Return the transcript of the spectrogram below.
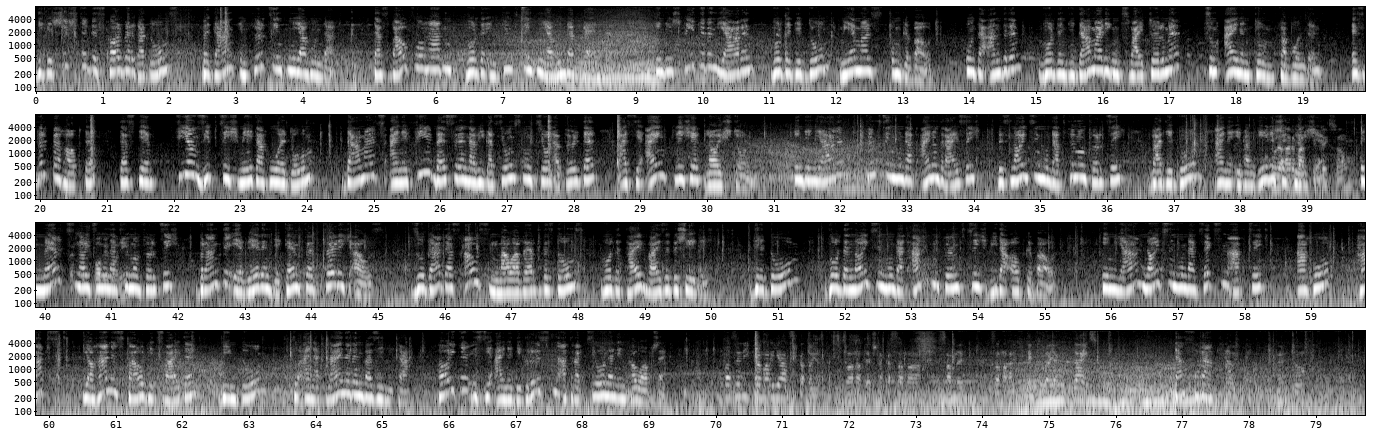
Die Geschichte des Kolberger Doms begann im 14. Jahrhundert. Das Bauvorhaben wurde im 15. Jahrhundert beendet. In den späteren Jahren wurde der Dom mehrmals umgebaut. Unter anderem wurden die damaligen zwei Türme zum einen Turm verbunden. Es wird behauptet, dass der 74 Meter hohe Dom damals eine viel bessere Navigationsfunktion erfüllte als der eigentliche Leuchtturm. In den Jahren 1531 bis 1945 war der Dom eine evangelische Kirche. Im März Das ist Bobby 1945 brannte er während der Kämpfe völlig aus. Sogar das Außenmauerwerk des Doms wurde teilweise beschädigt. Der Dom wurde 1958 wieder aufgebaut. Im Jahr 1986 erhob Papst Johannes Paul II. den Dom zu einer kleineren Basilika. Heute ist sie eine der größten Attraktionen in Kołobrzeg. Bazylika Mariacka to jest tak zwana też taka sama, same, sama architektura jak w Gdańsku. Das Rathaus. momentu.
